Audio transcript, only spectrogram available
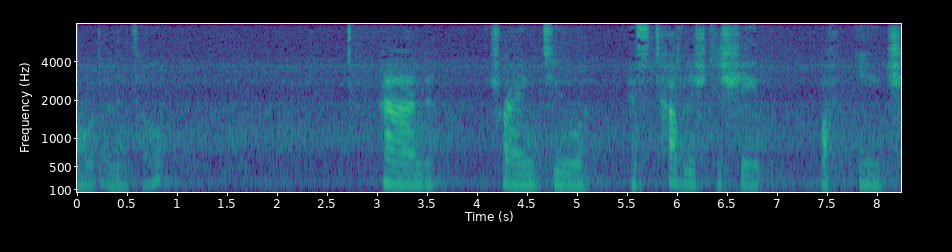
out a little and trying to establish the shape of each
